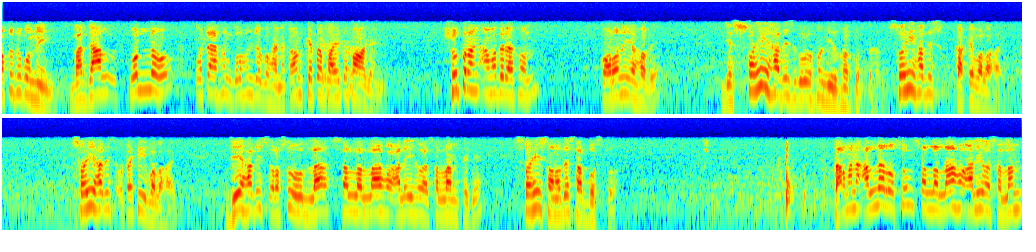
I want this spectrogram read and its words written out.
অতটুকু নেই। বা জাল করলেও ওটা এখন গ্রহণযোগ্য হয় না, কারণ কেতাব পাইতে পাওয়া যায় না সুতরাং আমাদের এখন করণীয় হবে যে সহি হাদিসগুলোর উপর নির্ভর করতে হবে। সহি হাদিস কাকে বলা হয়? সহি হাদিস ওটাকেই বলা হয় যে হাদিস রসুল্লাহ সাল্লাহ আলহি সাল্লাম থেকে সহি সনদে সাব্যস্ত। তার মানে আল্লাহ রসুল সাল্লাহ আলী আসাল্লাম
